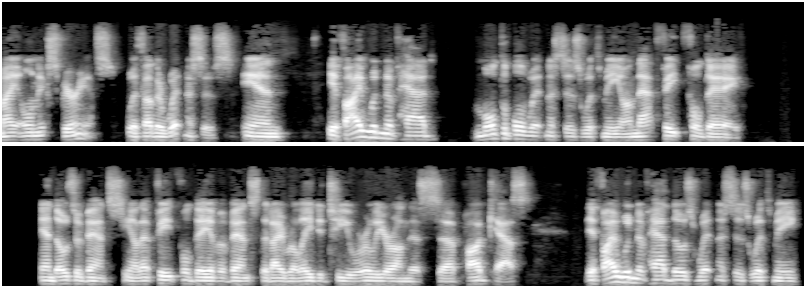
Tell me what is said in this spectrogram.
my own experience with other witnesses. And if I wouldn't have had multiple witnesses with me on that fateful day and those events, you know, that fateful day of events that I related to you earlier on this uh, podcast, if I wouldn't have had those witnesses with me,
